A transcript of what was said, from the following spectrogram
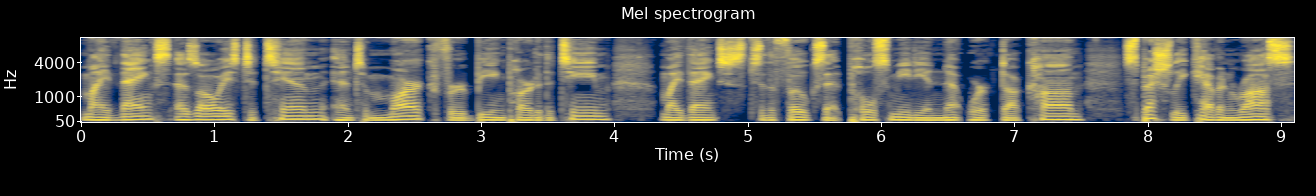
My thanks, as always, to Tim and to Mark for being part of the team. My thanks to the folks at pulsemedianetwork.com, especially Kevin Ross,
